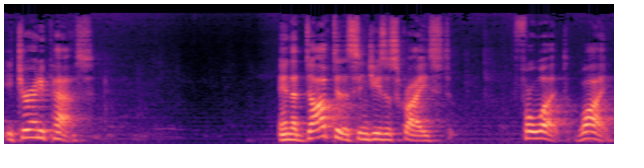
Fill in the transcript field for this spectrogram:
eternity past and adopted us in Jesus Christ. For what? Why?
